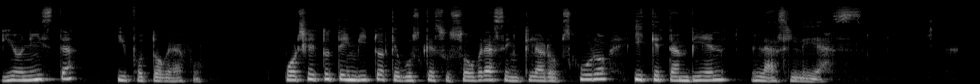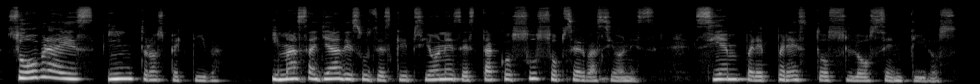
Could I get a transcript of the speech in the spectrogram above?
guionista y fotógrafo. Por cierto, te invito a que busques sus obras en claro oscuro y que también las leas. Su obra es introspectiva y más allá de sus descripciones destaco sus observaciones, siempre prestos los sentidos.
